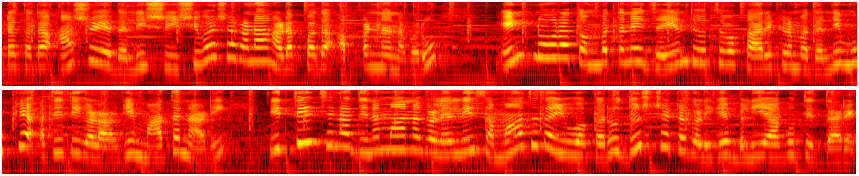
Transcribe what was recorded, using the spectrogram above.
ಘಟಕದ ಆಶ್ರಯದಲ್ಲಿ ಶ್ರೀ ಶಿವಶರಣ ಹಡಪ್ಪದ ಅಪ್ಪಣ್ಣನವರು ಎಂಟುನೂರ ತೊಂಬತ್ತನೇ ಜಯಂತ್ಯೋತ್ಸವ ಕಾರ್ಯಕ್ರಮದಲ್ಲಿ ಮುಖ್ಯ ಅತಿಥಿಗಳಾಗಿ ಮಾತನಾಡಿ, ಇತ್ತೀಚಿನ ದಿನಮಾನಗಳಲ್ಲಿ ಸಮಾಜದ ಯುವಕರು ದುಶ್ಚಟಗಳಿಗೆ ಬಲಿಯಾಗುತ್ತಿದ್ದಾರೆ.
